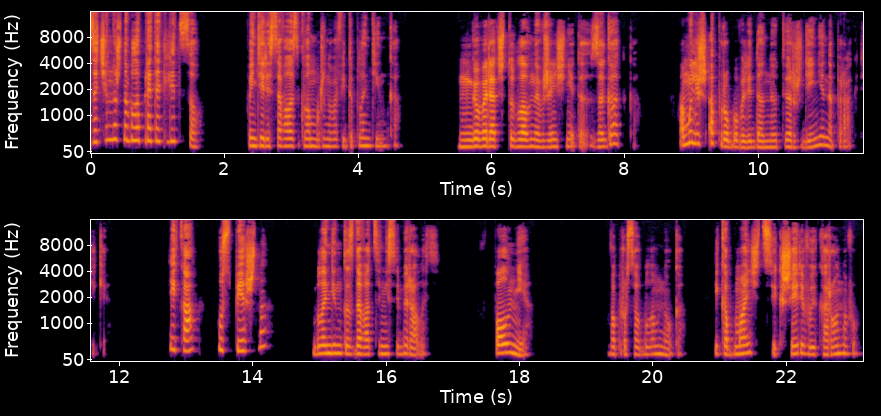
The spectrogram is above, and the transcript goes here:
зачем нужно было прятать лицо?» поинтересовалась гламурного вида блондинка. «Говорят, что главное в женщине – это загадка а мы лишь опробовали данное утверждение на практике. И как? Успешно? Блондинка сдаваться не собиралась. Вполне. Вопросов было много. И к обманщице, и к Шереву, и Коронову.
